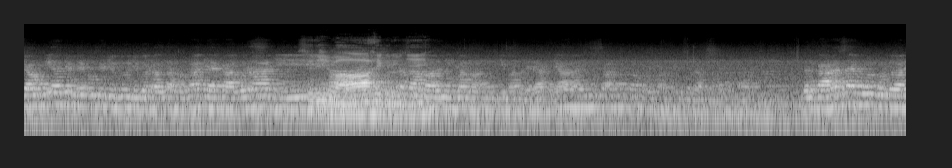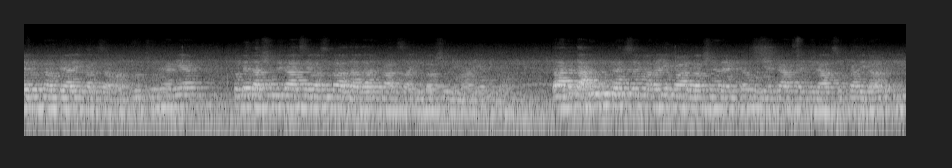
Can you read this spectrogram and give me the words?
ਚੌਕੀਆਂ ਝੰਡੇ ਨੂੰ ਕੇ ਜੁਗੋ ਜੁਗੋ ਡਲਦਾ ਹੁੰਦਾ ਜੈ ਕਾ ਬੋਲਣਾ ਜੀ। ਸ੍ਰੀ ਵਾਹਿਗੁਰੂ ਜੀ। ਮਾਨੀ ਮਾਮਾ ਕੀ ਬੰਦੇ ਰੱਖਿਆ ਰਹੀ ਸਾਧੂ ਦਾ ਪਰਿਵਾਰ ਸਦਾ ਦਨਕਾਰਾ ਸਾਹਿਬ ਗੁਰ ਗੁਰਦੁਆਰੇ ਗੁਰੂ ਨਾਮ ਪਿਆਰੇ ਖਾਲਸਾ ਪੰਥ ਸੁਣਿਆ ਗਿਆ। ਉਹਦੇ ਦਰਸ਼ਨ ਦੀਦਾਰ ਸੇਵਾ ਸੰਭਾਲ ਦਾ ਦਾਨ ਖਾਲਸਾ ਜੀ ਬਖਸ਼ੋ ਨਿਮਾਣਿਆ ਦੀ ਤਾਂ ਧੰਨ ਗੁਰੂ ਗ੍ਰੰਥ ਸਾਹਿਬ ਮਹਾਰਾਜ ਅਪਾਰ ਬਖਸ਼ਿਆ ਰਹਿਮਤਾਂ ਹੋਈਆਂ ਚਾਰ ਸਾਹਿਬ ਦੀ ਰਾਤ ਸੁੱਖਾਂ ਦੀ ਰਾਤ ਦੀ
